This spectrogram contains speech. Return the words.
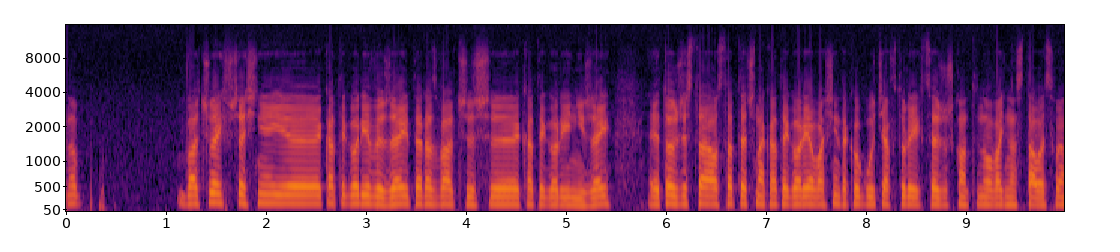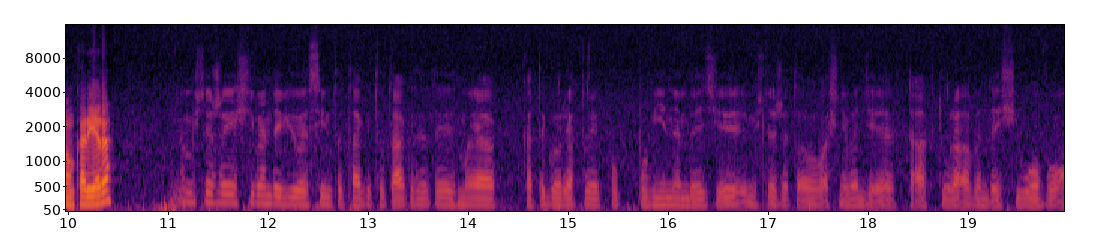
No, walczyłeś wcześniej e, kategorię wyżej, teraz walczysz e, kategorię niżej. E, To już jest ta ostateczna kategoria właśnie tak ogólcia, w której chcesz już kontynuować na stałe swoją karierę? No myślę, że jeśli będę w UFC, to tak, to tak, to, to jest moja kategoria, w której po, powinienem być. Myślę, że to właśnie będzie ta, która będę siłowo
